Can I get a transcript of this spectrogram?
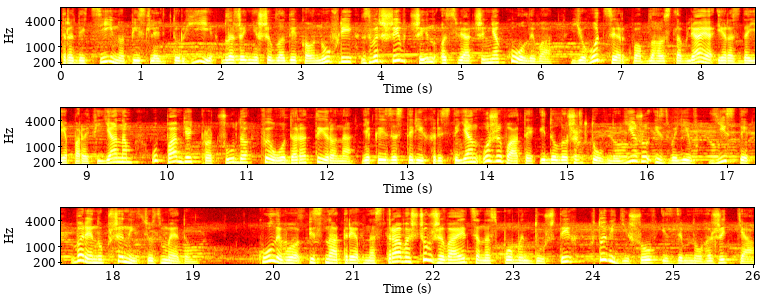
Традиційно після літургії блаженніший владика Онуфрій звершив чин освячення колива. Його церква благословляє і роздає парафіянам у пам'ять про чудо Феодора Тирона, який застеріг християн уживати ідоложертовну їжу і звелів їсти варену пшеницю з медом. Кулево пісна требна страва, що вживається на спомин душ тих, хто відійшов із земного життя.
